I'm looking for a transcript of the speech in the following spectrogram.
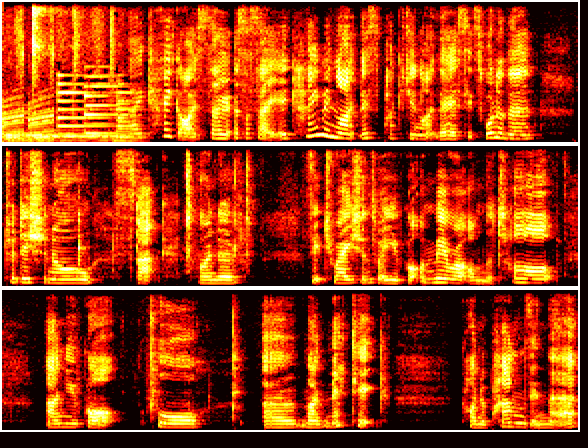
Okay guys, so as I say, it came in like this, packaging like this. It's one of the traditional stack kind of situations where you've got a mirror on the top and you've got four uh, magnetic kind of pans in there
